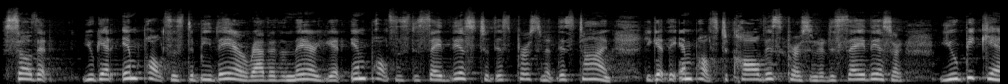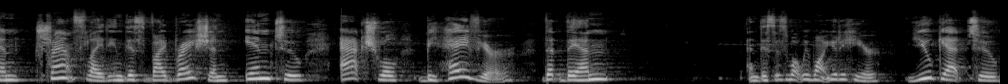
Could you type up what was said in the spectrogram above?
So that you get impulses to be there rather than there. You get impulses to say this to this person at this time. You get the impulse to call this person or to say this, or you begin translating this vibration into actual behavior that then and this is what we want you to hear you get to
